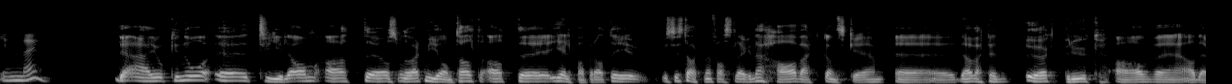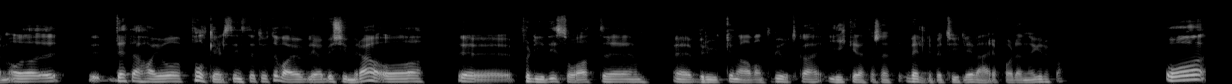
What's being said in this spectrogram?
inn der? Det er jo ikke noe eh, tvil om at eh, og som det har vært mye omtalt, at eh, hjelpeapparatet hvis vi starter med fastlegene, har vært ganske eh, Det har vært en økt bruk av, eh, av dem. Og dette har jo, Folkehelseinstituttet var jo, ble jo bekymra fordi de så at bruken av antibiotika gikk rett og slett veldig betydelig i været for denne gruppa. Og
